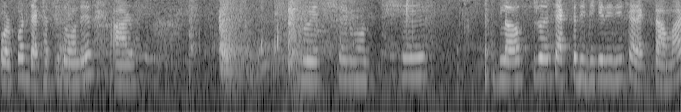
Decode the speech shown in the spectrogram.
পরপর দেখাচ্ছি তোমাদের। আর রয়েছে এর মধ্যে গ্লাভস রয়েছে, একটা দিদিকে দিয়ে দিয়েছে আর একটা আমার।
